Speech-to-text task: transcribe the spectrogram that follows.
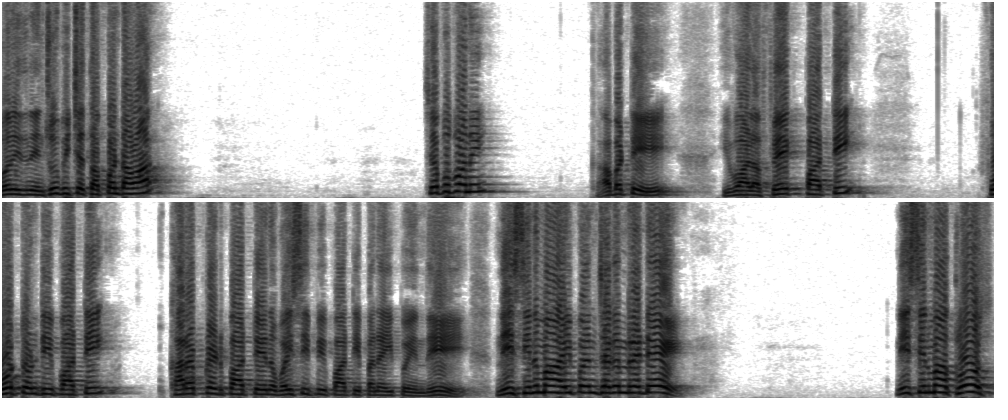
పోనీ ఇది నేను చూపించే తప్పంటావా? చెప్పు పోని. కాబట్టి ఇవాళ fake party four twenty party corrupted party అయిన వైసీపీ పార్టీ పని అయిపోయింది. నీ సినిమా అయిపోయింది జగన్ రెడ్డి. నీ సినిమా క్లోజ్.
